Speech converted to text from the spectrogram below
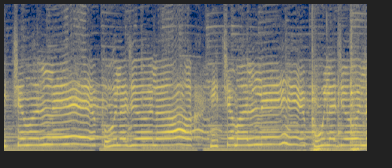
నిత్యమల్లే పూల జోల నిత్యమల్లే పూల జోల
